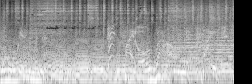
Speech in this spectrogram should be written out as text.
win. Final round. Fight.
